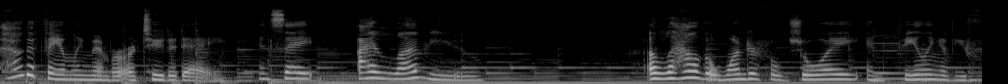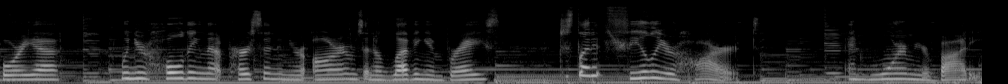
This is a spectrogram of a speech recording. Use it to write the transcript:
Hug a family member or two today and say, I love you. Allow the wonderful joy and feeling of euphoria when you're holding that person in your arms in a loving embrace. Just let it fill your heart and warm your body.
